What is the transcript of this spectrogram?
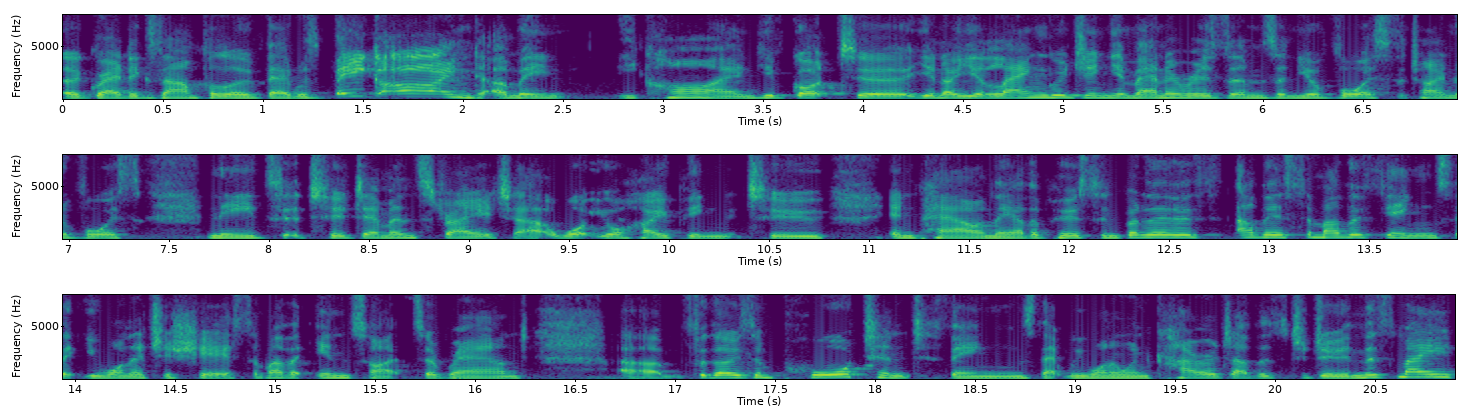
a great example of that was be kind. I mean, be kind. You've got to, you know, your language and your mannerisms and your voice, the tone of voice needs to demonstrate uh, what you're hoping to empower in the other person. But are there, are there some other things that you wanted to share, some other insights around um, for those important things that we want to encourage others to do? And this may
